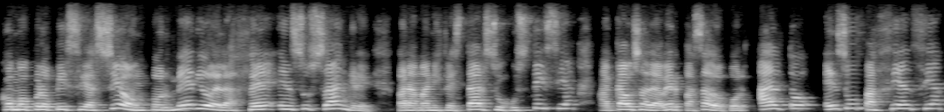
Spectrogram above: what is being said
como propiciación por medio de la fe en su sangre para manifestar su justicia a causa de haber pasado por alto en su paciencia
